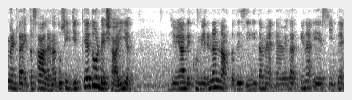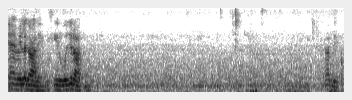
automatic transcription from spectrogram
ਮਿੰਟਾਂ ਇੱਕ ਘਸਾ ਲੈਣਾ, ਤੁਸੀਂ ਜਿੱਥੇ ਤੁਹਾਡੇ ਛਾਈ ਆ, ਜਿਵੇਂ ਆ ਦੇਖੋ, ਮੇਰੇ ਨਾ ਨੱਕ ਤੇ ਸੀਗੀ, ਤਾਂ ਮੈਂ ਐਵੇਂ ਕਰਕੇ ਨਾ ਇਸ ਚੀਜ਼ ਤੇ ਐਵੇਂ ਲਗਾ ਲੈਂਦੀ ਸੀ ਰੋਜ਼ ਰਾਤ ਨੂੰ। ਆ ਦੇਖੋ।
